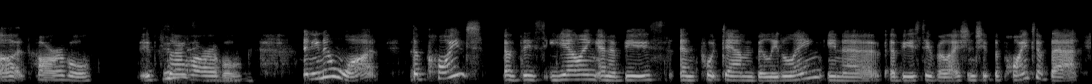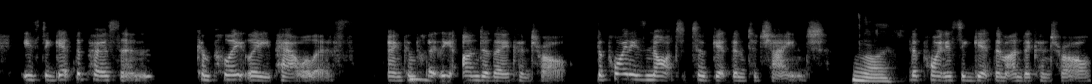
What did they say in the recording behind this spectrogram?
Oh, it's horrible. It's It so horrible. And you know what? The point of this yelling and abuse and put down and belittling in a abusive relationship, the point of that is to get the person completely powerless and mm. completely under their control. The point is not to get them to change. No. The point is to get them under control.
